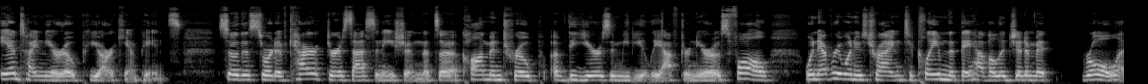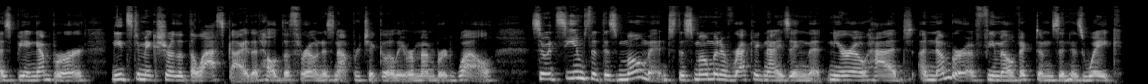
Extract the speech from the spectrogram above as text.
anti Nero PR campaigns. So, this sort of character assassination that's a common trope of the years immediately after Nero's fall, when everyone who's trying to claim that they have a legitimate role as being emperor needs to make sure that the last guy that held the throne is not particularly remembered well. So it seems that this moment, this moment of recognizing that Nero had a number of female victims in his wake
